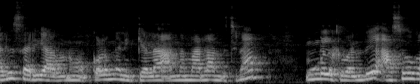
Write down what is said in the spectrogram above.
அது சரியாகணும். குழந்தை நிற்கலை அந்த மாதிரிலாம் இருந்துச்சுன்னா உங்களுக்கு வந்து அசோக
